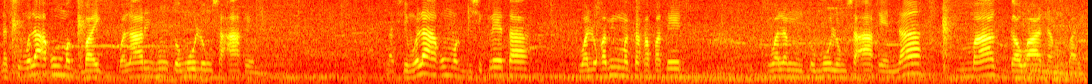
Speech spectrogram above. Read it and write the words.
Nagsimula akong magbike, wala rin hong tumulong sa akin. Nagsimula akong magbisikleta, walo kaming magkakapatid, walang tumulong sa akin na maggawa ng bike.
